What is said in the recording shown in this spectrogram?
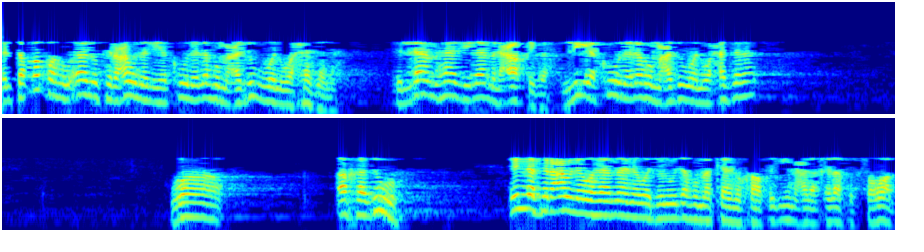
التقطه آل فرعون ليكون لهم عدوا وحزنا. اللام هذه لام العاقبة ليكون لهم عدوا وحزنا. وأخذوه. إن فرعون وهامان وجنودهما كانوا خاطئين على خلاف الصواب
